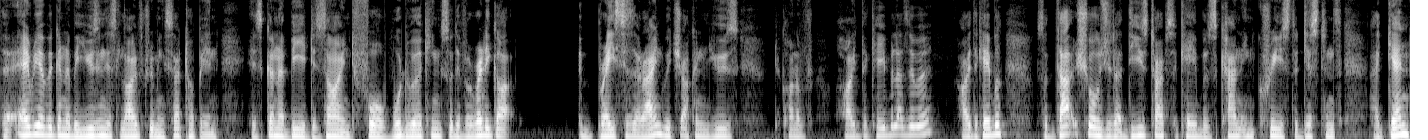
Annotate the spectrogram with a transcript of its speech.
The area we're going to be using this live streaming setup in is going to be designed for woodworking. So they've already got braces around, which I can use to kind of hide the cable as it were hide the cable so that shows you that these types of cables can increase the distance again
